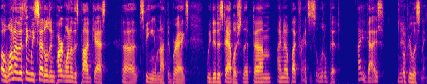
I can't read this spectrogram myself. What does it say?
oh, one other thing we settled in part one of this podcast, uh, speaking of not to brags, we did establish that um, I know Black Francis a little bit. Hi, you guys. Hope you're listening.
